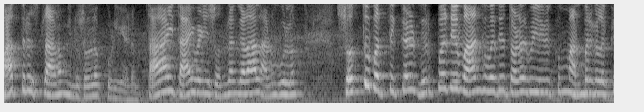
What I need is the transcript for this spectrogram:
மாத்திருஸ்தானம் என்று சொல்லக்கூடிய இடம். தாய் தாய் வழி சொந்தங்களால் அனுகூலம். சொத்து பத்துக்கள் விற்பது வாங்குவது தொடர்பில் இருக்கும் அன்பர்களுக்கு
